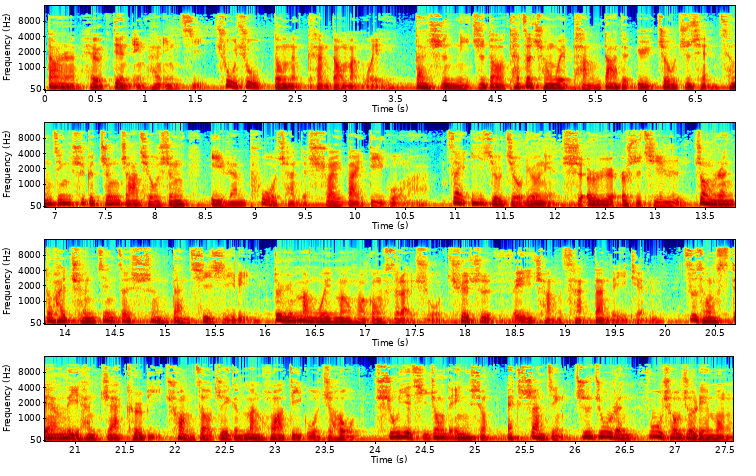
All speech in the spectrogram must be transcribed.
当然还有电影和影集，处处都能看到漫威。但是你知道它在成为庞大的宇宙之前，曾经是个挣扎求生、已然破产的衰败帝国吗？在一九九六年十二月二十七日，众人都还沉浸在圣诞气息里，对于漫威漫画公司来说，却是非常惨淡的一天。自从 Stan Lee 和 Jack Kirby 创造这个漫画帝国之后，书页其中的英雄 X 战警、蜘蛛人、复仇者联盟，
